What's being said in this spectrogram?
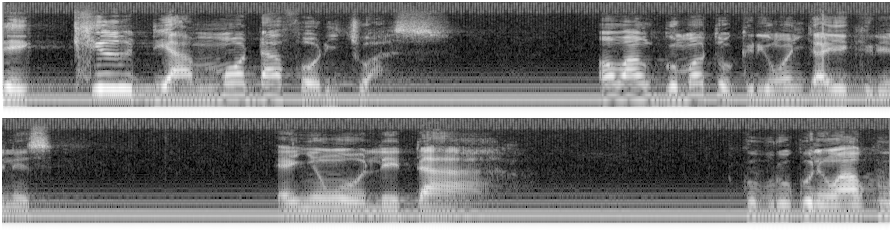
they kill their mother for rituals wọ́n wá ń gun mọ́tò kiri wọ́n ń jayé kiri nísì ẹ̀yin wọn ò lè dáa kú burúkú ni wọ́n á kú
